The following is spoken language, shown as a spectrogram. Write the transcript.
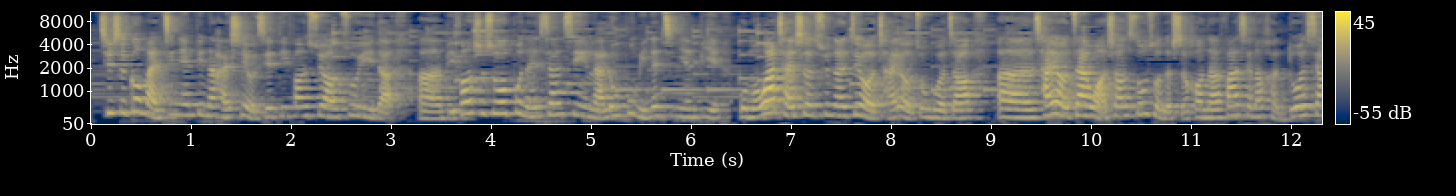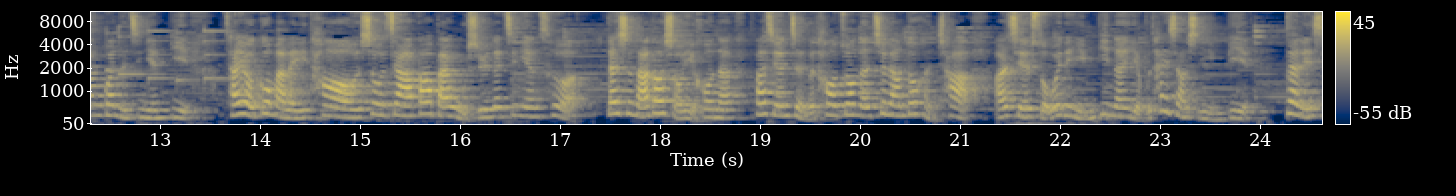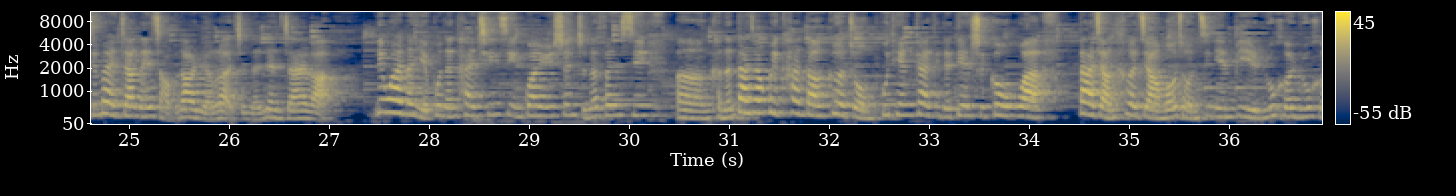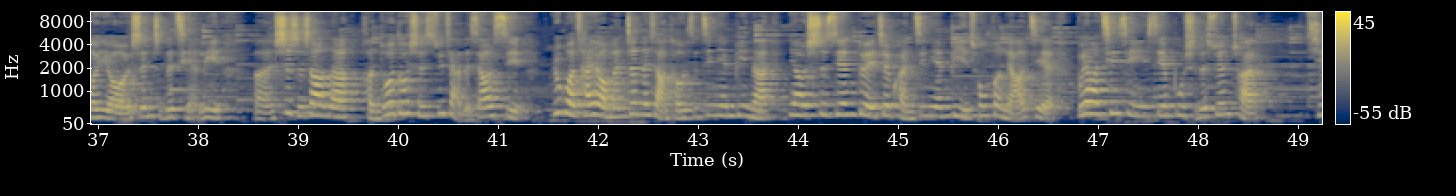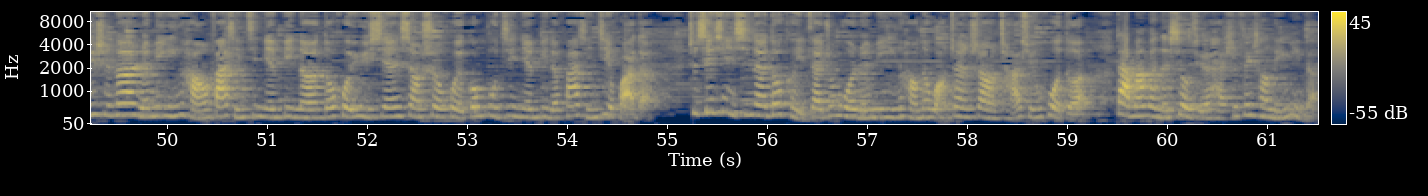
其实购买纪念币呢，还是有些地方需要注意的。嗯，比方是说不能相信来路不明的纪念币。我们挖财社区呢就有财友中过招。呃，财友在网上搜索的时候呢，发现了很多相关的纪念币。财友购买了一套售价八百五十元的纪念册。但是拿到手以后呢，发现整个套装的质量都很差，而且所谓的银币呢，也不太像是银币。再联系卖家呢，也找不到人了，只能认栽了。另外呢，也不能太轻信关于升值的分析。嗯，可能大家会看到各种铺天盖地的电视购物啊，大奖特奖某种纪念币如何如何有升值的潜力。呃，事实上呢，很多都是虚假的消息。如果财友们真的想投资纪念币呢，要事先对这款纪念币充分了解，不要轻信一些不实的宣传。其实呢，人民银行发行纪念币呢，都会预先向社会公布纪念币的发行计划的。这些信息呢，都可以在中国人民银行的网站上查询获得。大妈们的嗅觉还是非常灵敏的。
